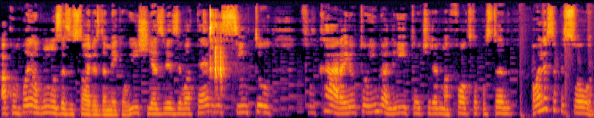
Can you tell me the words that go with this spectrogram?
acompanho algumas das histórias da Make-A-Wish e às vezes eu até me sinto... Cara, eu tô indo ali, tô tirando uma foto, tô postando. Olha essa pessoa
